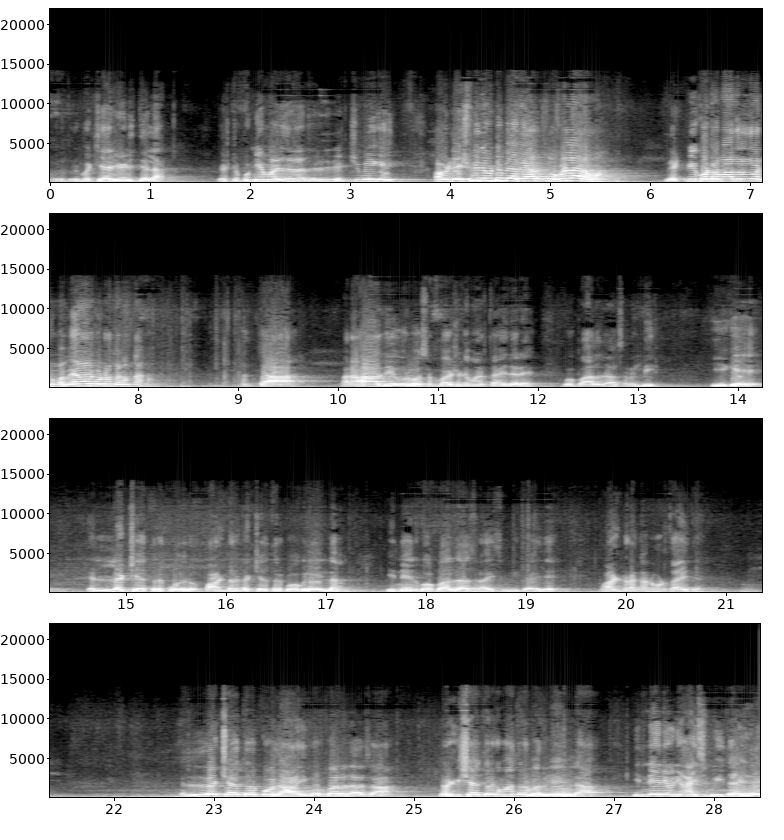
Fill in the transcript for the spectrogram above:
ಅವರು ಬ್ರಹ್ಮಚಾರಿ ಹೇಳಿದ್ದೆಲ್ಲ. ಎಷ್ಟು ಪುಣ್ಯ ಮಾಡಿದ್ದಾನೆ ಅಂದರೆ ಲಕ್ಷ್ಮಿಗೆ. ಅವಳು ಲಕ್ಷ್ಮಿನ ಬಿಟ್ಟು ಬೇರೆ ಯಾರು ತಗೊಳ್ಳಾರವ? ಲಕ್ಷ್ಮಿ ಕೊಟ್ಟರೆ ಮಾತ್ರ ತಗೊಂಬ ಬೇರೆ ಕೊಟ್ಟರೆ ತಗೊಂತಾನ ಅಂತ ವರಹಾದೇವರು ಸಂಭಾಷಣೆ ಮಾಡ್ತಾ ಇದ್ದಾರೆ ಗೋಪಾಲದಾಸರಲ್ಲಿ. ಹೀಗೆ ಎಲ್ಲ ಕ್ಷೇತ್ರಕ್ಕೆ ಹೋದರು, ಪಾಂಡುರಂಗ ಕ್ಷೇತ್ರಕ್ಕೆ ಹೋಗಲೇ ಇಲ್ಲ. ಇನ್ನೇನು ಗೋಪಾಲದಾಸರ ಆಯ್ತು ಮುಗಿತಾ ಇದೆ, ಪಾಂಡುರಂಗ ನೋಡ್ತಾ ಇದ್ದೆ ಎಲ್ಲ ಕ್ಷೇತ್ರಕ್ಕೆ ಹೋದ ಈ ಗೋಪಾಲದಾಸ ನನ್ನ ಕ್ಷೇತ್ರಕ್ಕೆ ಮಾತ್ರ ಬರಲೇ ಇಲ್ಲ. ಇನ್ನೇನು ಇವನು ಆಯ್ಸು ಮುಗಿತಾ ಇದೆ.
